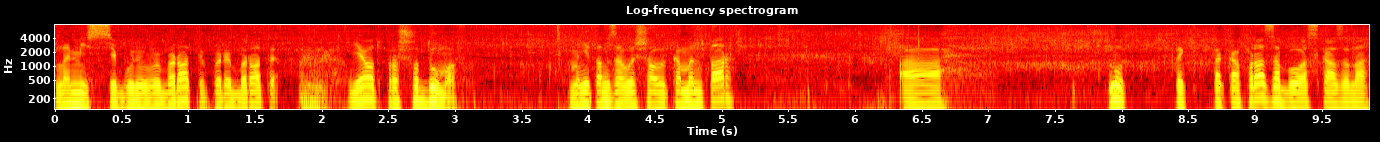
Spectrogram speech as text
на місці буду вибирати, перебирати. Я от про що думав. Мені там залишали коментар. А, ну, так, така фраза була сказана:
